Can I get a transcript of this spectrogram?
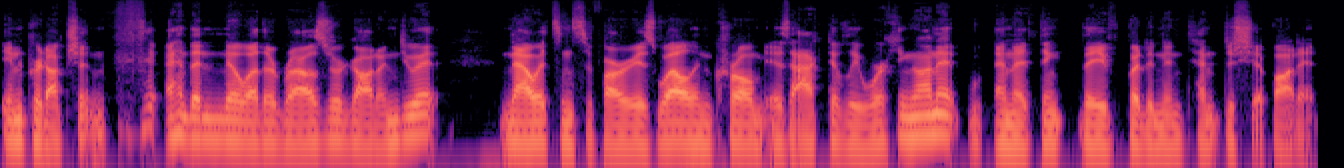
in production, and then no other browser got into it. Now it's in Safari as well, and Chrome is actively working on it, and I think they've put an intent to ship on it.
